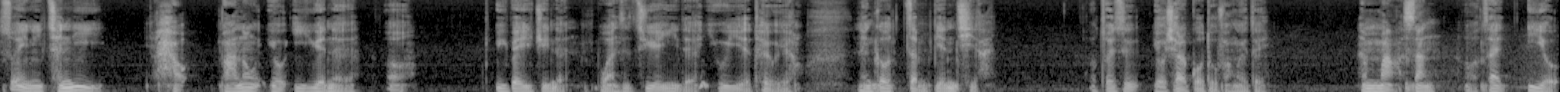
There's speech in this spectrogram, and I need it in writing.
所以你成立好，把那种有意愿的哦，预备军人，不管是志愿役的、义务役的、退伍也好，能够整编起来，所以是有效的国土防卫队。他马上哦，在一有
